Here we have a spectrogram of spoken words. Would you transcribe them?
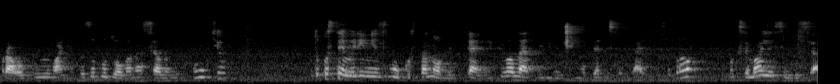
правил планування та забудови населених пунктів, допустимі рівні звуку становлять денний еквівалентний рівень шуму 55 дБ, максимальний 70.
